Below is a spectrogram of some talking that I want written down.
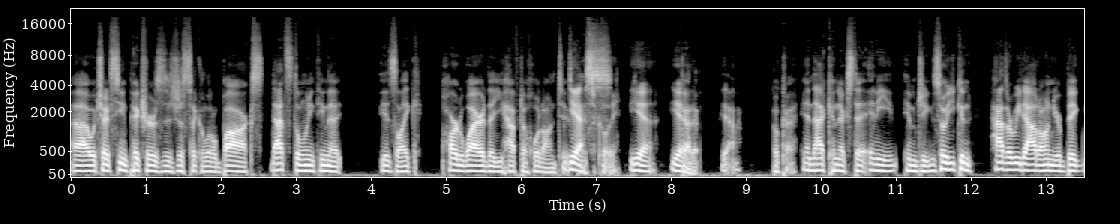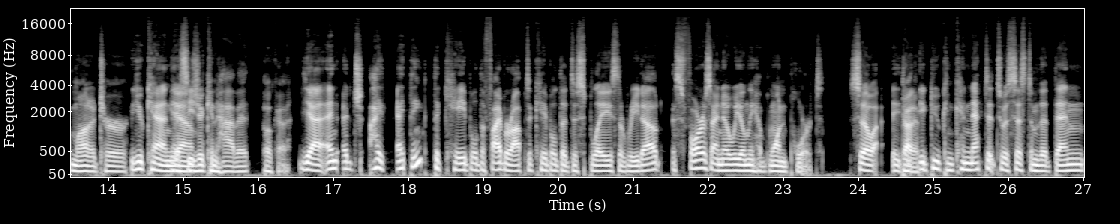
uh, which I've seen pictures is just like a little box. That's the only thing that is like hardwired that you have to hold on to. basically. Yeah. Yeah. Got it. Yeah. Okay, and that connects to any imaging, so you can have the readout on your big monitor. You can, yeah. Anesthesia can have it. Okay. Yeah, and uh, I I think the cable, the fiber optic cable that displays the readout, as far as I know, we only have one port. So it, it. it- you can connect it to a system that then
